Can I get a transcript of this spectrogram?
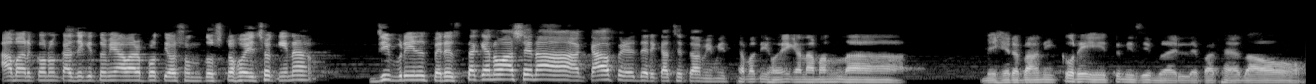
আমার কোনো কাজে কি তুমি আমার প্রতি অসন্তুষ্ট হয়েছ কিনা? জিব্রিল ফেরেস্তা কেন আসে না? কাফেরদের কাছে তো আমি মিথ্যাবাদী হয়ে গেলাম, আল্লাহ। মেহেরবানি করে তুমি জিব্রাইলে পাঠায় দাও।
